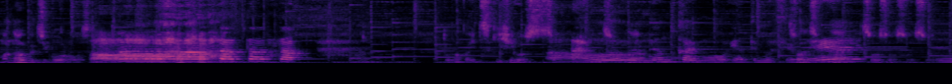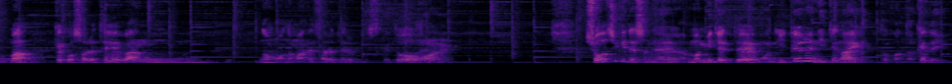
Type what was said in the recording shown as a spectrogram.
まあ、野口五郎さん。ああーあったあったあった。あとなんか五木ひろしさん。ね何回もやってますよそうですよね。ねそうそうそうそう、うん。まあ結構それ定番のモノマネされてるんですけど、はい。正直ですね、まあ、見ててもう似てる似てないとかだけで言っ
